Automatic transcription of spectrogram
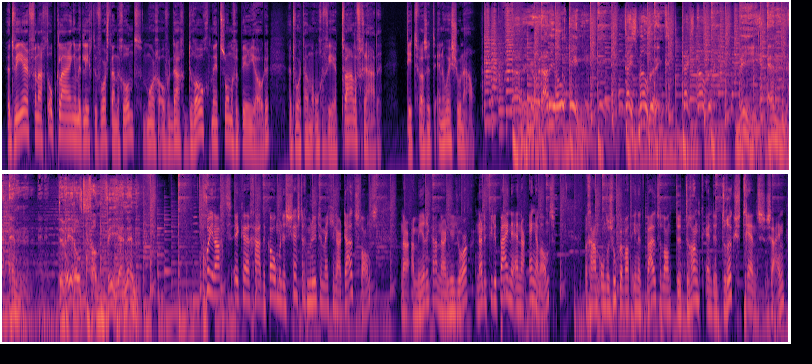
Het weer, vannacht opklaringen met lichte vorst aan de grond. Morgen overdag droog met zonnige perioden. Het wordt dan ongeveer 12 graden. Dit was het NOS Journaal. Radio, Radio 1. Thijs Melderink. Thijs Melderink. BNN. De wereld van BNN. Goedenacht, ik uh, ga de komende 60 minuten met je naar Duitsland. Naar Amerika, naar New York, naar de Filipijnen en naar Engeland. We gaan onderzoeken wat in het buitenland de drank- en de drugstrends zijn.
